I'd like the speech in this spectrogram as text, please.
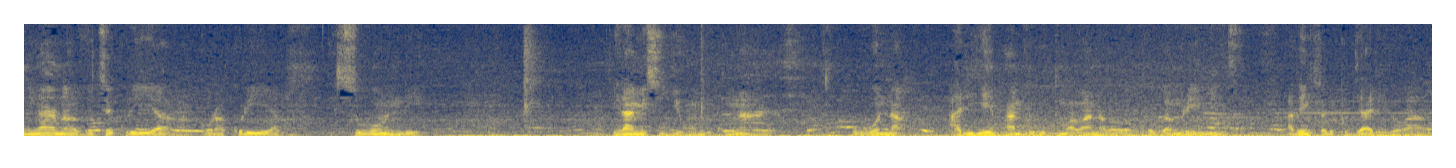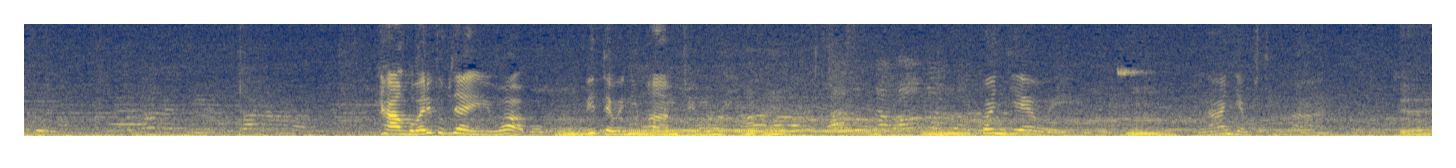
umwana wavutse kuriya akora kuriya. Ese ubundi. Iriya minsi igihumbi ku mwana ubona ari iyihe mpamvu iri gutuma abana b'abakobwa muri iyi minsi abenshi bari kubyarira iwabo. Ntabwo bari kubyarira iwabo bitewe n'impamvu imwe. Kuko ngewe Mm. nanjye mfite umwana okay.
